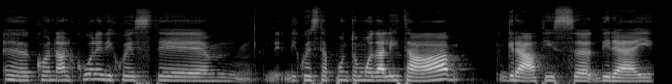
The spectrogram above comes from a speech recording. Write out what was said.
eh, con alcune di queste, mm, di queste appunto modalità gratis direi.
